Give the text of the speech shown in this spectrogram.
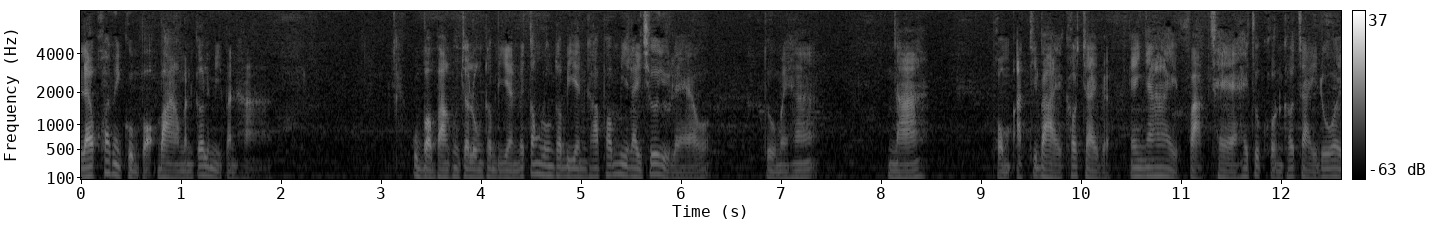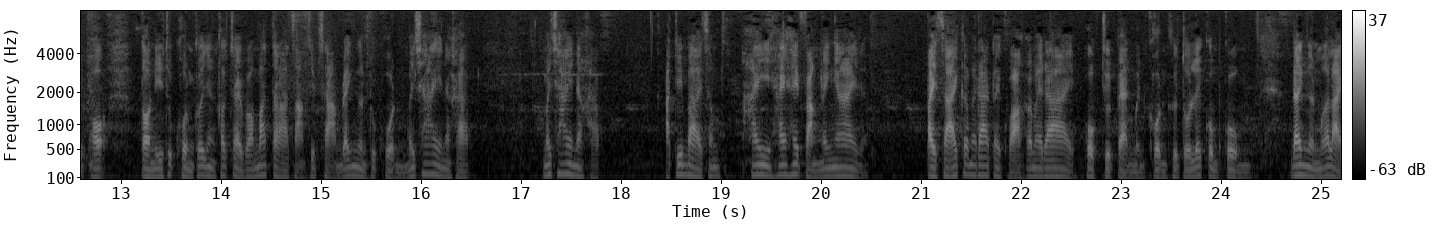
แล้วค่อยมีกลุ่มเปราะบางมันก็เลยมีปัญหากลุ่มเปราะบางคุณจะลงทะเบียนไม่ต้องลงทะเบียนครับเพราะมีรายชื่ออยู่แล้ว ถูกไหมฮะนะ ผมอธิบายเข้าใจแบบง่ายๆ ฝากแชร์ให้ทุกคนเข้าใจด้วย เพราะตอนนี้ทุกคนก็ยังเข้าใจว่ามาตรา 33 ได้เงินทุกคนไม่ใช่นะครับ ไม่ใช่นะครับ อธิบายซ้ให้ให้ให้ฟังง่ายๆเนี่ยไปซ้ายก็ไม่ได้ไปขวาก็ไม่ได้ 6.8หมื่นคนคือตัวเลขกลมๆ ได้เงินเมื่อไหร่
